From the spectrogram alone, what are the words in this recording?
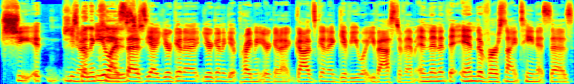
she it, you She's know been eli says yeah you're gonna you're gonna get pregnant you're gonna god's gonna give you what you've asked of him. And then at the end of verse 19 it says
